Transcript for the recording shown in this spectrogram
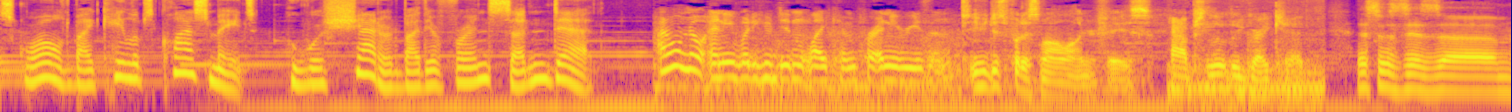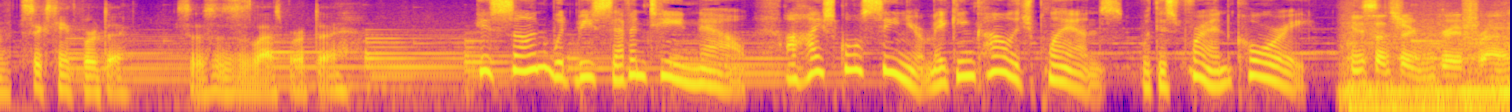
scrawled by Caleb's classmates who were shattered by their friend's sudden death. I don't know anybody who didn't like him for any reason. You just put a smile on your face. Absolutely great kid. This was his um, 16th birthday, so this is his last birthday. His son would be 17 now, a high school senior making college plans with his friend Corey. He's such a great friend.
